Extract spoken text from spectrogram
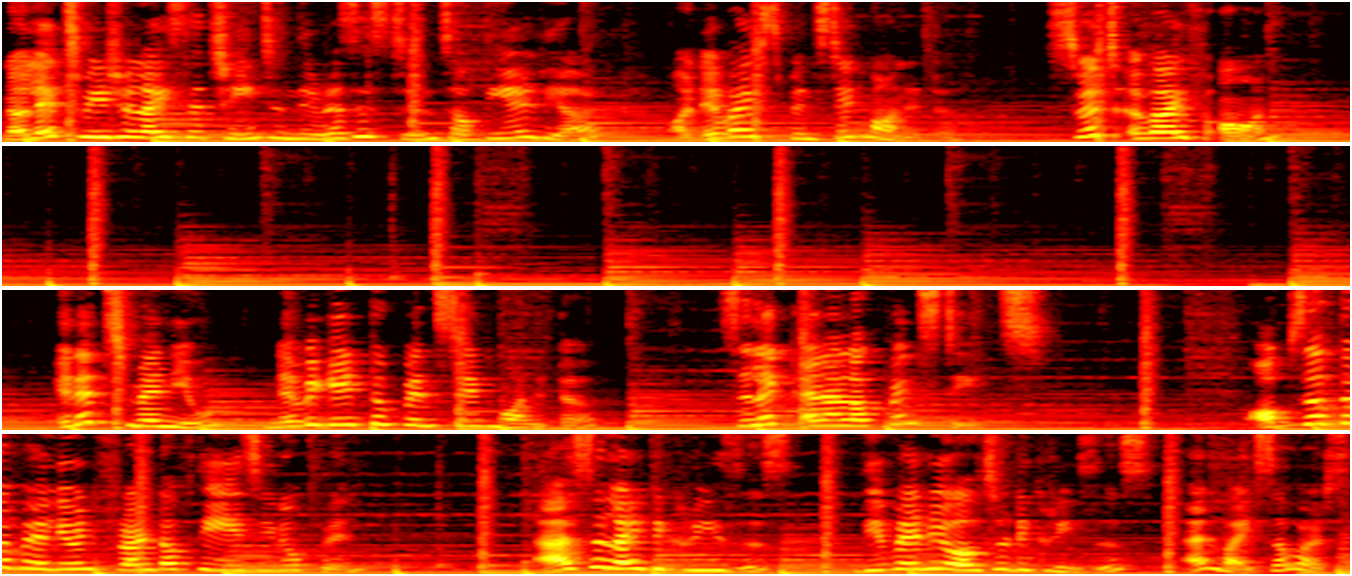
Now let's visualize the change in the resistance of the LDR on Evive's pin state monitor. Switch Evive on In its menu, navigate to pin state monitor. Select analog pin states. Observe the value in front of the A0 pin. As the light decreases, the value also decreases and vice versa.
